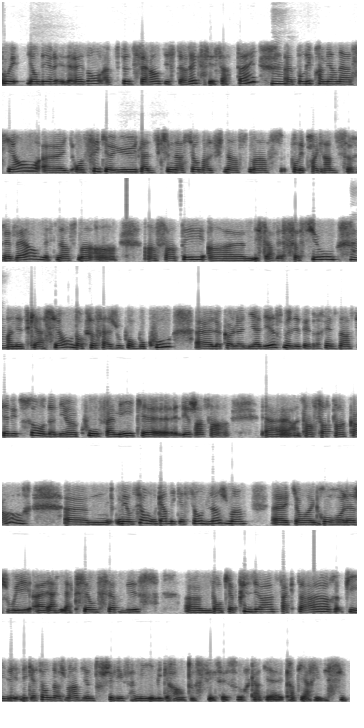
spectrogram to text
Oui, ils ont des raisons un petit peu différentes historiques, c'est certain. Hmm. Euh, pour les Premières Nations, euh, on sait qu'il y a eu de la discrimination dans le financement pour les programmes sur réserve, le financement en, en santé, en euh, les services sociaux, hmm. en éducation. Donc ça, ça joue pour beaucoup. le colonialisme, les aides résidentielles et tout ça ont donné un coup aux familles que les gens s'en sortent encore. mais aussi, on regarde les questions de logement qui ont un gros rôle à jouer, l'accès aux services. Euh, donc, il y a plusieurs facteurs. Puis, les, questions de logement viennent toucher les familles immigrantes aussi, c'est sûr, quand, quand ils arrivent ici.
